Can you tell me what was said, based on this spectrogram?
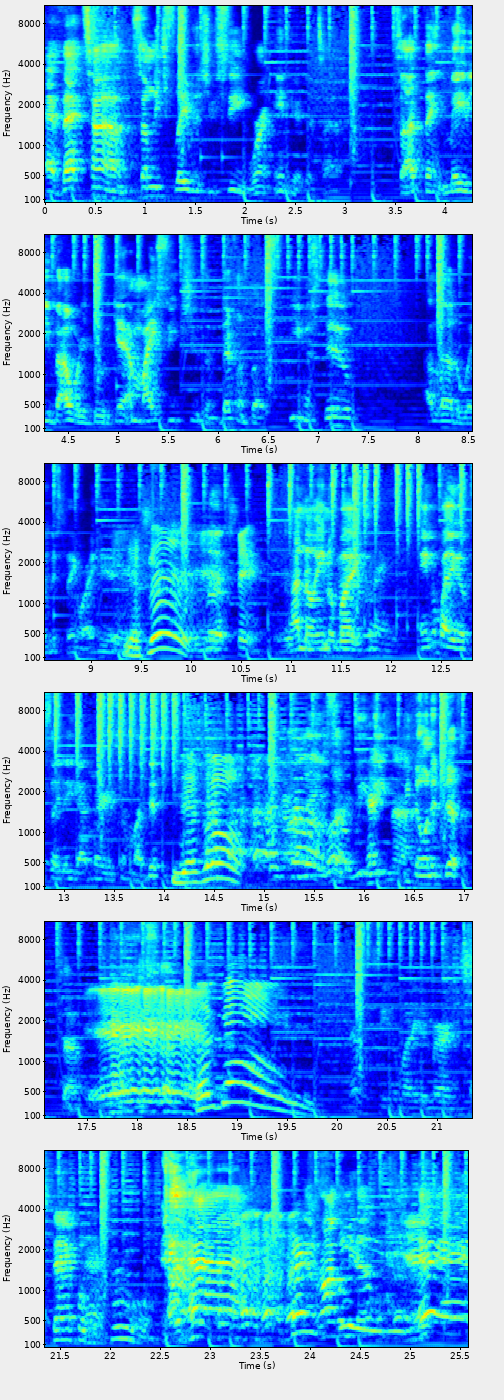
At that time, some of these flavors you see weren't in here at the time. So I think maybe if I were to do it again, I might see choose them different, but even still, I love the way this thing right here. Yes, sir. Look, I know ain't nobody, ain't nobody gonna say they got married to something like this. Yes, sir. You know what I mean? So we, we, we doing it different. So. Let's go. Never seen nobody get married. Stamp of approval. Rock with me though. Hey!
